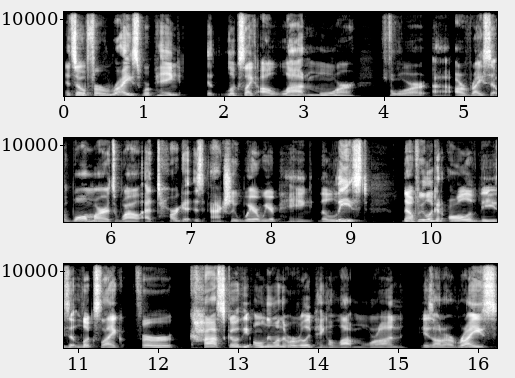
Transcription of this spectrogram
And so for rice, we're paying, it looks like a lot more for uh, our rice at Walmart, while at Target is actually where we are paying the least. Now, if we look at all of these, it looks like for Costco, the only one that we're really paying a lot more on is on our rice.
